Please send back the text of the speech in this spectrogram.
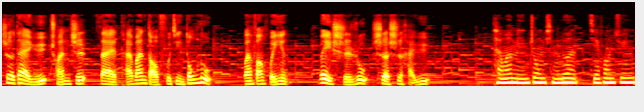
热带鱼船只在台湾岛附近东陆，官方回应未驶入涉事海域。台湾民众评论解放军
